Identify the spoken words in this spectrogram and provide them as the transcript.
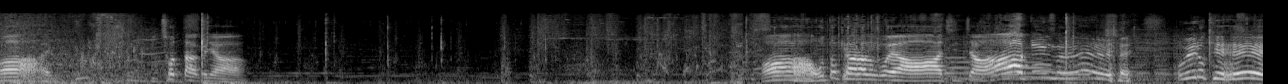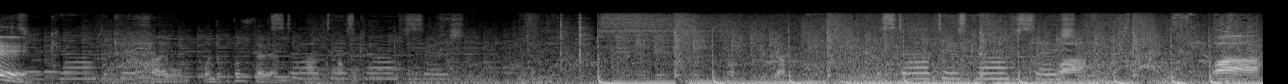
와 미쳤다 그냥 아 어떻게 하라는 거야 아, 진짜 아 게임을 왜 이렇게 해? 아 이거 먼저 붙어줬어야 되는데 아, 아, 와. 와.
